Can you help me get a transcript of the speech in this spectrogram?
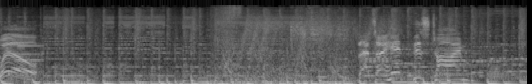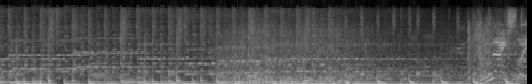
Well, that's a hit this time. Nicely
